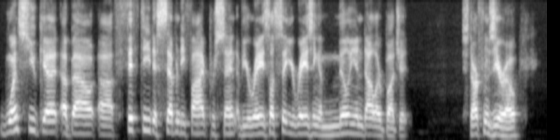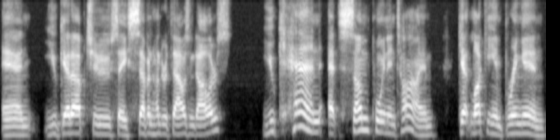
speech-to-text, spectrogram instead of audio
once you get about uh, 50 to 75% of your raise, let's say you're raising a million dollar budget, start from zero, and you get up to say $700,000 you can at some point in time get lucky and bring in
